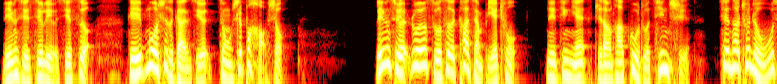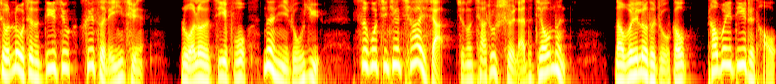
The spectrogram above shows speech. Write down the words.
林雪心里有些涩，给漠视的感觉总是不好受。林雪若有所思地看向别处，那青年只当她故作矜持，见她穿着无袖露肩的低胸黑色连衣裙，裸露的肌肤嫩腻如玉，似乎轻轻掐一下就能掐出水来的娇嫩。那微露的乳沟，她微低着头，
